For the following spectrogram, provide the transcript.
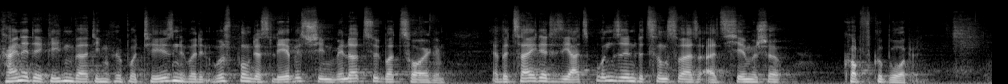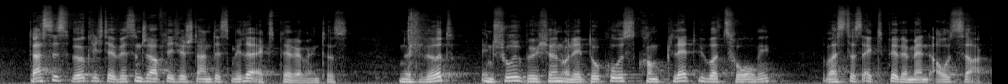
Keine der gegenwärtigen Hypothesen über den Ursprung des Lebens schien Miller zu überzeugen. Er bezeichnete sie als Unsinn bzw. als chemische Kopfgeburten. Das ist wirklich der wissenschaftliche Stand des Miller-Experimentes. Und es wird in Schulbüchern und in Dokus komplett überzogen, was das Experiment aussagt.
